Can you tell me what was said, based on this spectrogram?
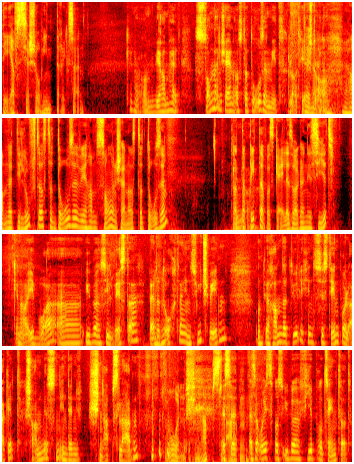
darf es ja schon winterig sein. Genau, und wir haben halt Sonnenschein aus der Dose mit, laut Hersteller. Genau, wir haben nicht die Luft aus der Dose, wir haben Sonnenschein aus der Dose. Da genau. hat der genau. Peter was Geiles organisiert. Genau, ich war äh, über Silvester bei der mhm. Tochter in Südschweden und wir haben natürlich ins Systembolaget schauen müssen in den Schnapsladen. Oh, ein Schnapsladen. Also, also alles, was über 4% hat.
